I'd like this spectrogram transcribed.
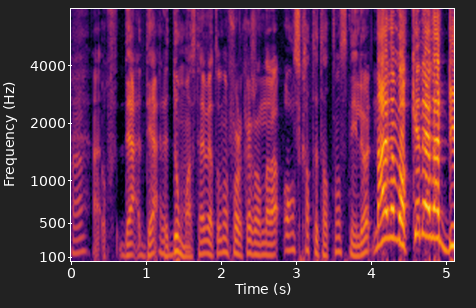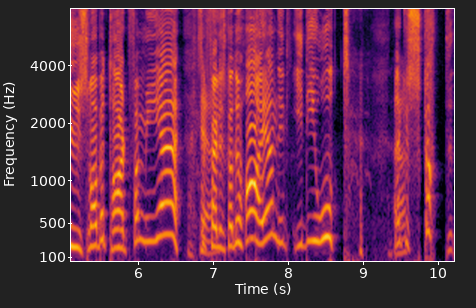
Nei, uff, det, er- det er det dummeste jeg vet om. Når folk er sånn der, 'Å, skatteetaten var snill i år'. Nei, den var ikke det! Det er du som har betalt for mye! Selvfølgelig skal du ha igjen, din idiot! Det er ikke skatte...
